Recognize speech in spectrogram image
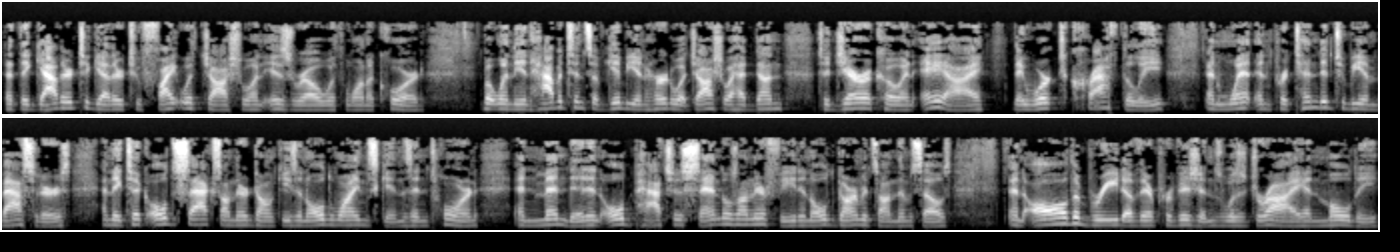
that they gathered together to fight with Joshua and Israel with one accord. But when the inhabitants of Gibeon heard what Joshua had done to Jericho and Ai, they worked craftily and went and pretended to be ambassadors, and they took old sacks on their donkeys and old wineskins and torn and mended and old patches, sandals on their feet and old garments on themselves and all the breed of their provisions was dry and moldy.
